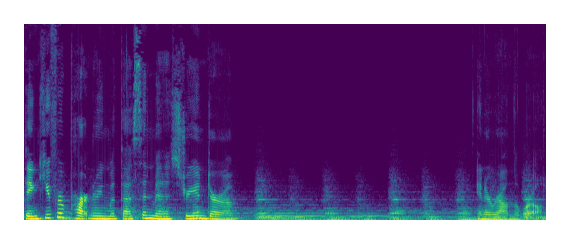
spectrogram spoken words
Thank you for partnering with us in ministry in Durham and around the world.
